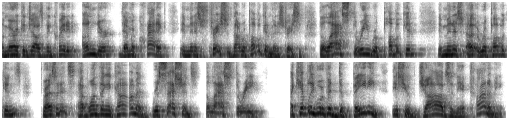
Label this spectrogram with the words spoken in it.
American jobs have been created under Democratic administrations, not Republican administrations. The last three Republican administ- uh, Republicans presidents have one thing in common: recessions. The last three. I can't believe we've been debating the issue of jobs and the economy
